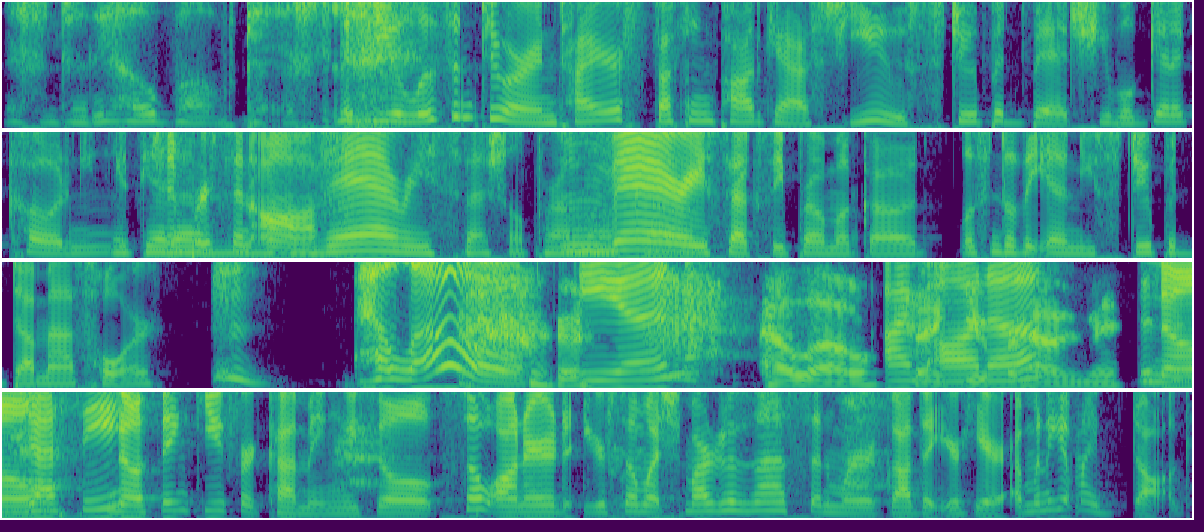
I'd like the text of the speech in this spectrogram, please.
Listen to the whole podcast. If you listen to our entire fucking podcast, you stupid bitch, you will get a code and you can get, Get 10% off. Very special promo. Very code. sexy promo code. Listen to the end, you stupid dumbass whore. Hello, Ian. Hello. I'm Thank you Anna. for having me. This no, is Jessi. No, thank you for coming. We feel so honored. You're so much smarter than us, and we're glad that you're here. I'm gonna get my dog.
